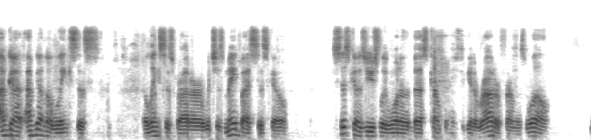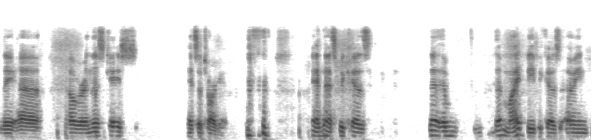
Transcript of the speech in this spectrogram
I've got I've got a Linksys a Linksys router which is made by Cisco. Cisco is usually one of the best companies to get a router from as well. They, uh, however, in this case, it's a Target, and that's because that that might be because I mean,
